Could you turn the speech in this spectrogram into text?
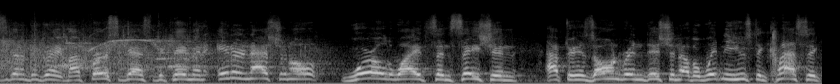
This is going to be great. My first guest became an international, worldwide sensation after his own rendition of a Whitney Houston classic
